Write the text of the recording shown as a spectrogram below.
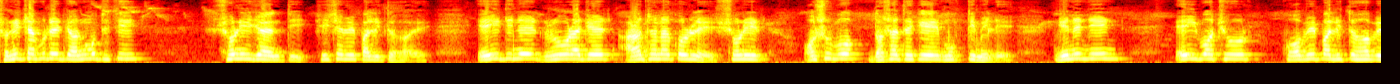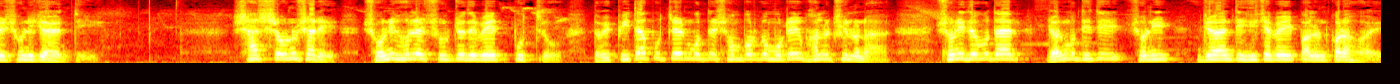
শনি ঠাকুরের জন্মতিথি শনি জয়ন্তী হিসেবে পালিত হয়। এই দিনে গ্রহরাজের আরাধনা করলে শনির অশুভ দশা থেকে মুক্তি মেলে। জেনে নিন, এই বছর কবে পালিত হবে শনি জয়ন্তী? শাস্ত্র অনুসারে শনি হলেন সূর্যদেবের পুত্র। তবে পিতা পুত্রের মধ্যে সম্পর্ক মোটেই ভালো ছিল না। শনি দেবতার জন্মতিথি শনি জয়ন্তী হিসেবে পালন করা হয়।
